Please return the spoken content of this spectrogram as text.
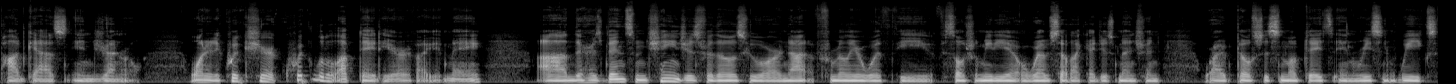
podcasts in general. Wanted to quick share a quick little update here, if I may. Uh, there has been some changes for those who are not familiar with the social media or website, like I just mentioned, where I've posted some updates in recent weeks.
